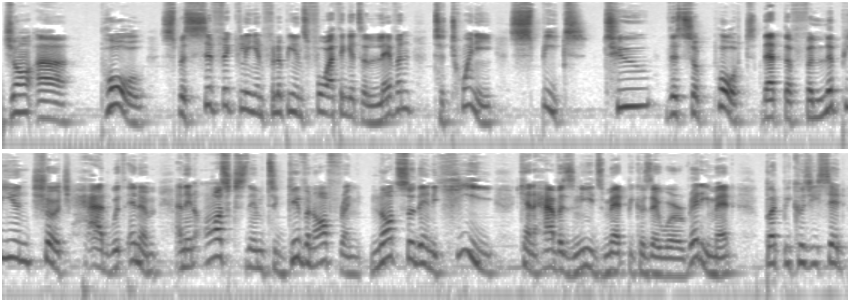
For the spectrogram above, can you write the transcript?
John, uh, Paul specifically in Philippians 4, I think it's 11 to 20, speaks to the support that the Philippian church had within him and then asks them to give an offering, not so then he can have his needs met because they were already met, but because he said,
